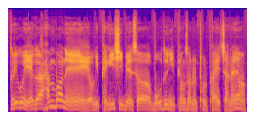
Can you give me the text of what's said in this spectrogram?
그리고 얘가 한 번에 여기 120에서 모든 이평선을 돌파했잖아요.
